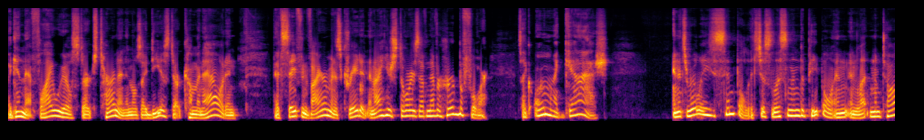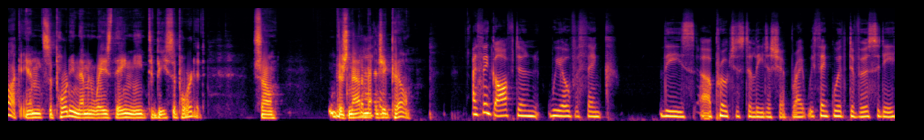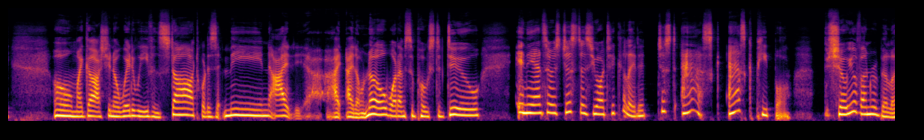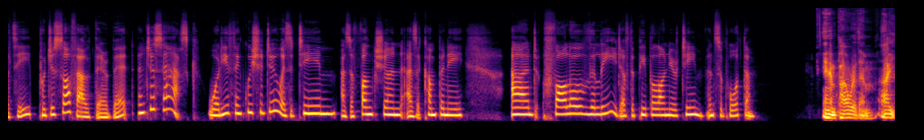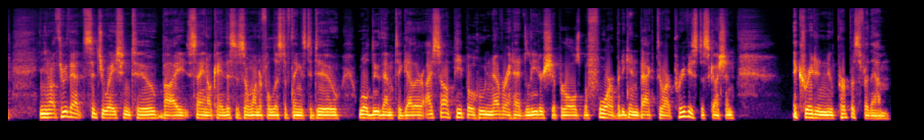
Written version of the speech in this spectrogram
again, that flywheel starts turning and those ideas start coming out and that safe environment is created. And I hear stories I've never heard before. It's like, oh my gosh. And it's really simple. It's just listening to people and, and letting them talk and supporting them in ways they need to be supported. So there's not a magic pill. I think often we overthink these uh, approaches to leadership, right? We think with diversity, oh my gosh, you know, where do we even start? What does it mean? I, I, I don't know what I'm supposed to do. And the answer is just as you articulated, just ask. Ask people. Show your vulnerability, put yourself out there a bit, and just ask. What do you think we should do as a team, as a function, as a company? And follow the lead of the people on your team and support them and empower them. I, you know, through that situation too, by saying, okay, this is a wonderful list of things to do. We'll do them together. I saw people who never had had leadership roles before, but again, back to our previous discussion, it created a new purpose for them.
